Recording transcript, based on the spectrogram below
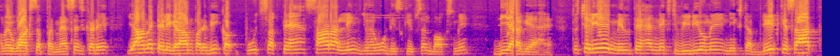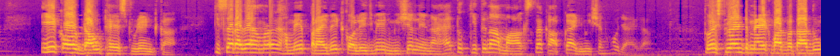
हमें व्हाट्सएप पर मैसेज करें, या हमें टेलीग्राम पर भी पूछ सकते हैं। सारा लिंक जो है वो डिस्क्रिप्शन बॉक्स में दिया गया है। तो चलिए मिलते हैं नेक्स्ट वीडियो में नेक्स्ट अपडेट के साथ। एक और डाउट है स्टूडेंट का कि सर, अगर हम हमें प्राइवेट कॉलेज में एडमिशन लेना है तो कितना मार्क्स तक आपका एडमिशन हो जाएगा? तो स्टूडेंट मैं एक बात बता दूँ,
